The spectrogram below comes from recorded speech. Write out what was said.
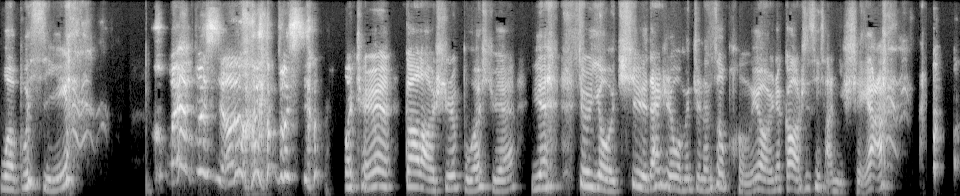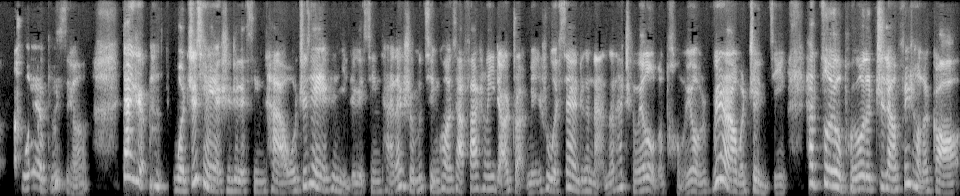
我不行，我也不行，我也不行。我承认高老师博学渊就是有趣，但是我们只能做朋友。人家高老师心想你谁啊？我也不行，但是 我之前也是这个心态，我之前也是你这个心态，但是什么情况下发生了一点转变？就是我现在这个男的，他成为了我的朋友，非常让我震惊。他作为我朋友的质量非常的高，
